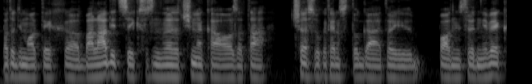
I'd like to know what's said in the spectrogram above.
pa tudi malo teh uh, baladic, ki so se začele kao za ta čas, v katerem se dogaja, torej podni srednji vek.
